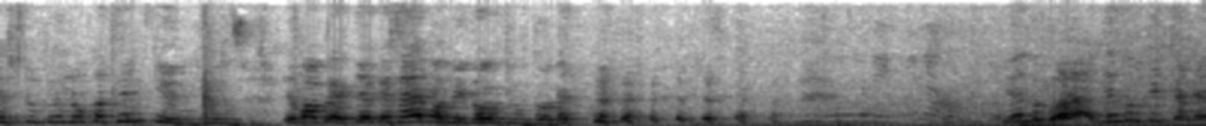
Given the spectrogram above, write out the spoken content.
ಎಷ್ಟು ಪಿರ್ಲು ಕತ್ತೇನು ಕೇಳಿ ಏ ಪಾಪ ಎತ್ತಕ್ಕೆ ಸಾಯ ಮಮ್ಮಿ ಹೋಗಿ ಉಂಟೋನೆ ఎందుకు ఎందుకు తెచ్చాను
